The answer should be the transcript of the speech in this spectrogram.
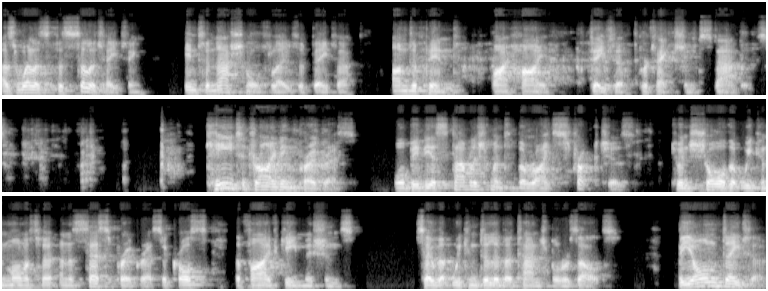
as well as facilitating international flows of data underpinned by high data protection standards. Key to driving progress will be the establishment of the right structures to ensure that we can monitor and assess progress across the five key missions so that we can deliver tangible results. Beyond data,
